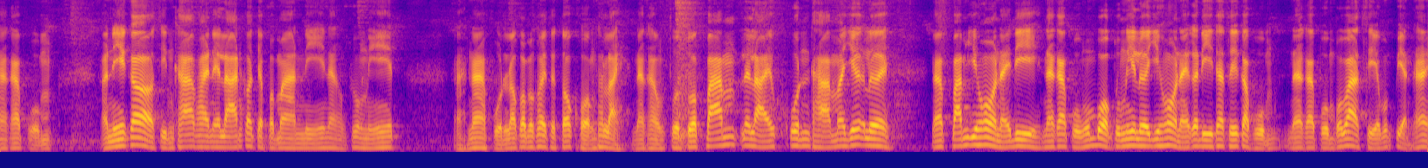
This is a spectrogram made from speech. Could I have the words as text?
นะครับผมอันนี้ก็สินค้าภายในร้านก็จะประมาณนี้นะช่วงนี้หน้าฝนเราก็ไม่ค่อยจะต๊อกของเท่าไหร่นะครับส่วนตัวปั๊มหลายๆ คนถามมาเยอะเลยนะปั๊มยี่ห้อไหนดีนะครับผมผมบอกตรงนี้เลยยี่ห้อไหนก็ดีถ้าซื้อกับผมนะครับผมเพราะว่าเสียผมเปลี่ยนให้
